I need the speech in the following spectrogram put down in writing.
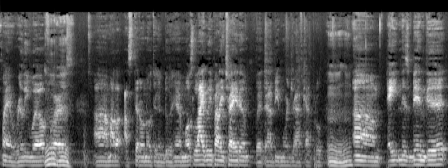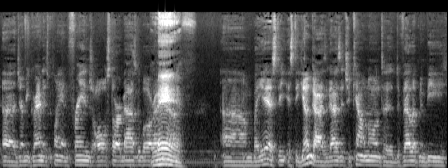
playing really well for mm-hmm. us. Um, I, I, still don't know what they're gonna do with him. Most likely, probably trade him, but that'd be more draft capital. Mm-hmm. Um, has been good. Uh, Jerami Grant is playing fringe All Star basketball right Man. now. Um, but yeah, it's the it's the young guys, the guys that you're counting on to develop and be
